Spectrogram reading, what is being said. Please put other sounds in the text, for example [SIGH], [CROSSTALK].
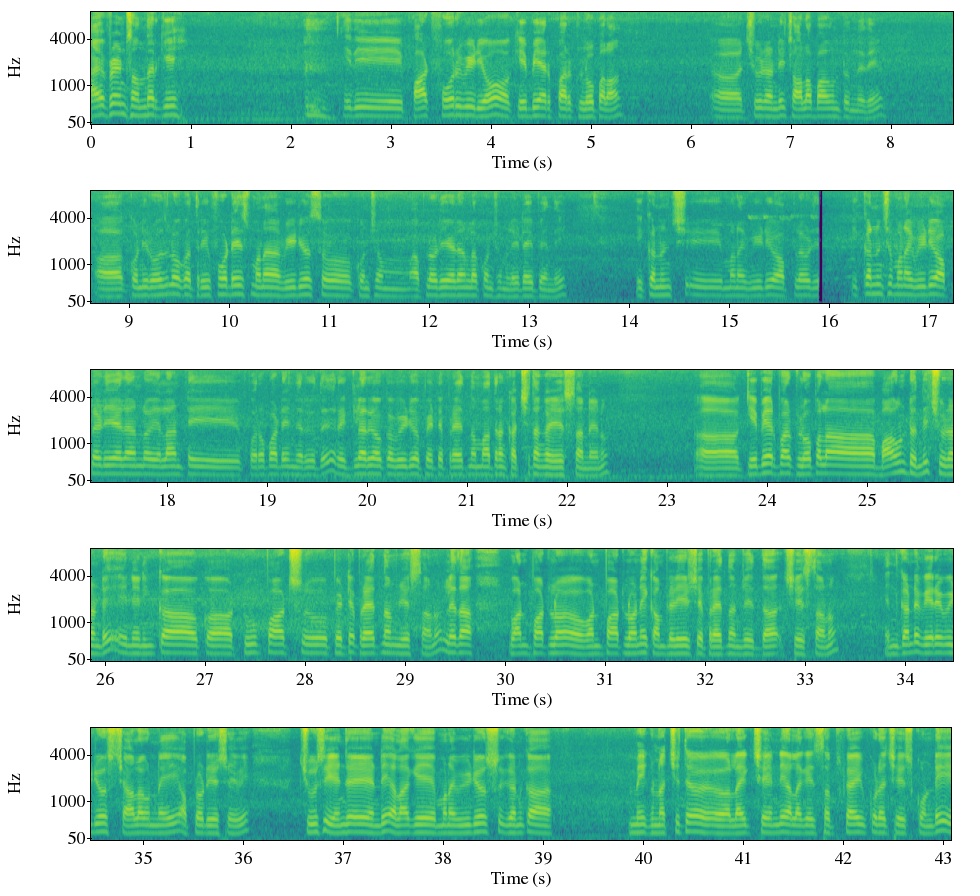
Hi friends అందరికీ. ఇది part four video KBR park లోపల. చూడండి చాలా బాగుంటుంది ఇది. కొన్ని రోజులు ఒక త్రీ ఫోర్ డేస్ మన వీడియోస్ కొంచెం అప్లోడ్ చేయడంలో కొంచెం లేట్ అయిపోయింది. ఇక్కడ నుంచి మన వీడియో అప్లోడ్ ఇక్కడ నుంచి మన వీడియో అప్లోడ్ చేయడంలో ఎలాంటి పొరపాటు ఏం జరుగుతుంది రెగ్యులర్గా ఒక వీడియో పెట్టే ప్రయత్నం మాత్రం ఖచ్చితంగా చేస్తాను నేను. కేబీఆర్ పార్క్ లోపల బాగుంటుంది చూడండి. నేను ఇంకా ఒక టూ పార్ట్స్ పెట్టే ప్రయత్నం చేస్తాను. లేదా వన్ పార్ట్లో వన్ పార్ట్లోనే కంప్లీట్ చేసే ప్రయత్నం చేద్దా చేస్తాను. ఎందుకంటే వేరే వీడియోస్ చాలా ఉన్నాయి అప్లోడ్ చేసేవి. చూసి ఎంజాయ్ చేయండి. అలాగే మన వీడియోస్ కనుక మీకు నచ్చితే లైక్ చేయండి. అలాగే సబ్స్క్రైబ్ కూడా చేసుకోండి.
